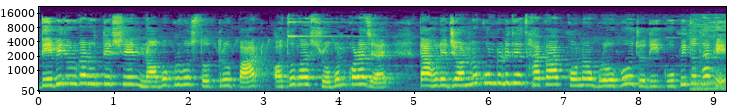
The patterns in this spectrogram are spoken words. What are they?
দেবী দুর্গার উদ্দেশ্যে নবগ্রহ স্তোত্র, পাঠ অথবা শ্রবণ করা যায়, তাহলে জন্মকুণ্ডলিতে থাকা কোনো গ্রহ যদি কুপিত থাকে,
